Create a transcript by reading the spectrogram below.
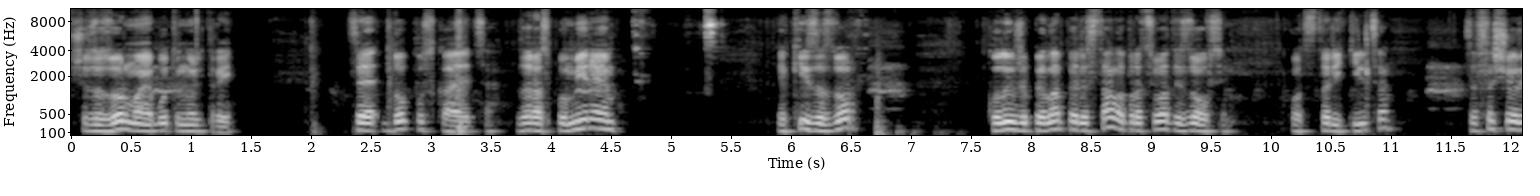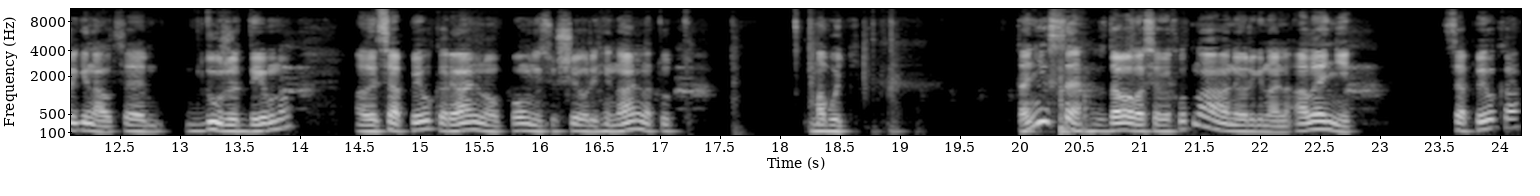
що зазор має бути 0,3. Це допускається. Зараз поміряємо, який зазор, коли вже пила перестала працювати зовсім. От старі кільця. Це все ще оригінал. Це дуже дивно. Але ця пилка реально повністю ще оригінальна. Тут, мабуть, та ні, все. Здавалося, вихлопна, а не оригінальна. Але ні. Ця пилка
